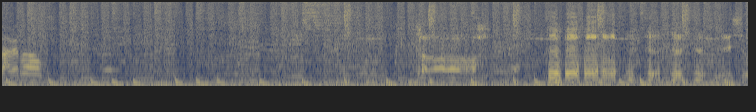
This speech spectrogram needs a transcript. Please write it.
食べろよいしょ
